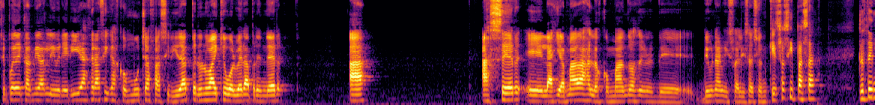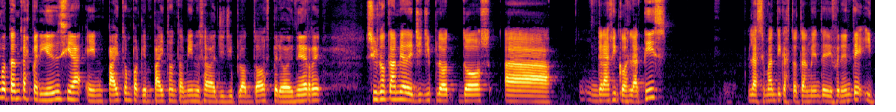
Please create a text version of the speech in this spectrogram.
se puede cambiar librerías gráficas con mucha facilidad, pero no hay que volver a aprender a hacer eh, las llamadas a los comandos de, una visualización. Que eso sí pasa. No tengo tanta experiencia en Python porque en Python también usaba ggplot2, pero en R, si uno cambia de ggplot2 a gráficos latiz, la semántica es totalmente diferente y,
